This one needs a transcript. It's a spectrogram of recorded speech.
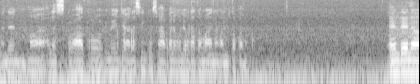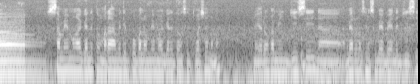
And then mga alas 4, imedya, alas 5 sa pa lang uli ako tatamaan ng antok ano. And then uh, sa may mga ganitong marami din po palang may mga ganitong sitwasyon ano. Meron kaming GC na meron ako sinusubaybayan na GC.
